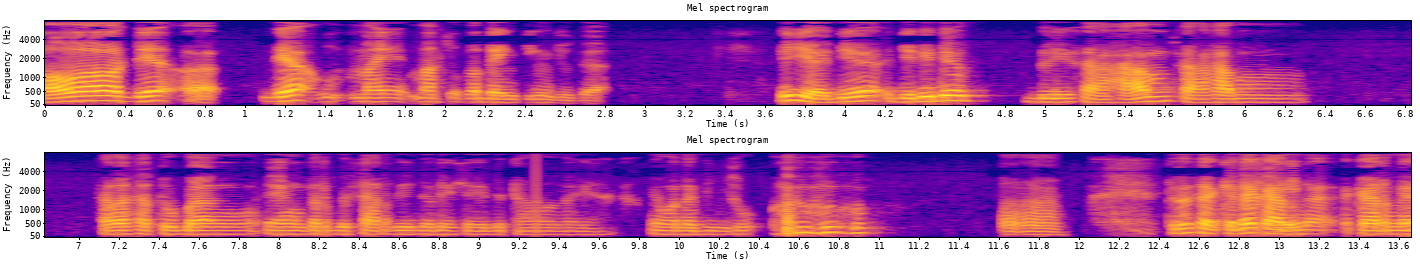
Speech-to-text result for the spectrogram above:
Oh dia eh, dia main, masuk ke banking juga. Iya dia. Jadi dia beli saham, saham salah satu bank yang terbesar di Indonesia itu tahu lah ya, yang warna biru. Heeh. Terus akhirnya karena karena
